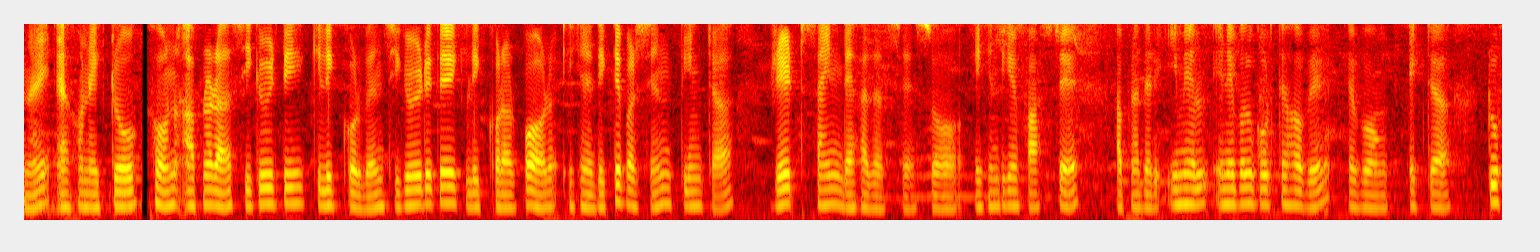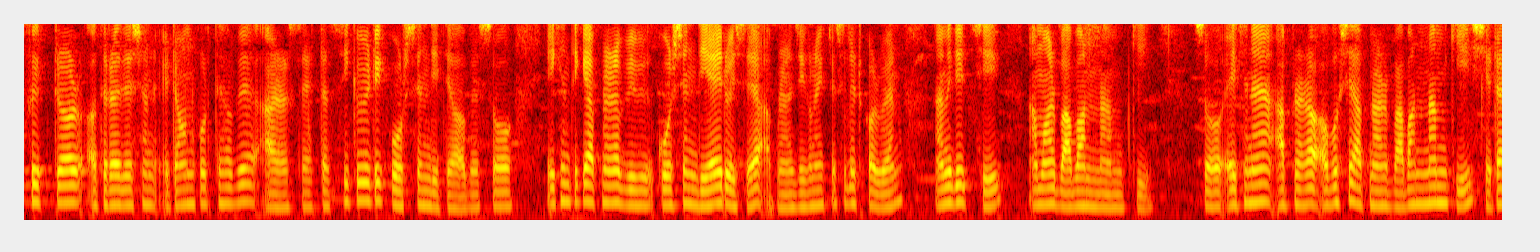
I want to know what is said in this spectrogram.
নেই। এখন একটু, এখন আপনারা সিকিউরিটি ক্লিক করবেন। সিকিউরিটিতে ক্লিক করার পর এখানে দেখতে পাচ্ছেন তিনটা রেড সাইন দেখা যাচ্ছে। সো এখান থেকে ফার্স্টে আপনাদের ইমেল এনেবল করতে হবে এবং একটা টু ফ্যাক্টর অথরাইজেশন এটা অন করতে হবে আর একটা সিকিউরিটি কোশ্চেন দিতে হবে। সো এখান থেকে আপনারা কোশ্চেন দেওয়াই রয়েছে আপনারা যে কোনো একটা সিলেক্ট করবেন। আমি দিচ্ছি, আমার বাবার নাম কি? সো এখানে আপনারা অবশ্যই আপনার বাবার নাম কি, সেটা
